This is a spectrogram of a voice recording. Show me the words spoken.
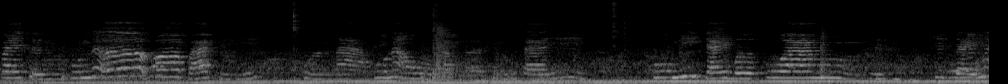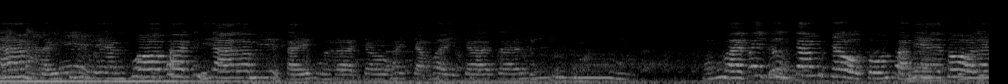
ไปถึงคุณเด้อพ่อป้าตีคุณหน้าผู้เน่ากับเนิดถึงใจผู้มีใจเบิกกว้างคิดใจห้ามใจที่เวียนพ่อพระธิยามีใจผู้ละเจ้าให้จำไว้จาจะลืมหมาไปถึงจำเจ้าโตนพระแม่ตอละ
